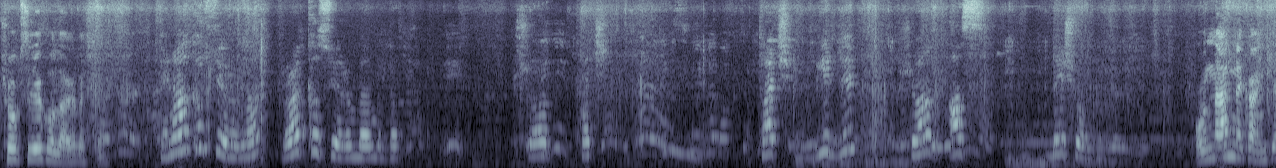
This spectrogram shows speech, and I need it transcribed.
Çok sıcak oldu arkadaşlar. Fena kasıyorum lan. Rank kasıyorum ben burada. Şu an taç taç birdi. Şu an az 5 oldu. Onlar ne kanki?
